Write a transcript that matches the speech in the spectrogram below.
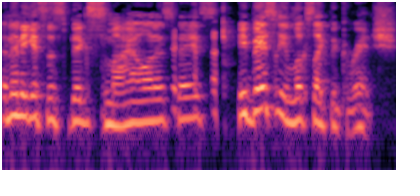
and then he gets this big smile on his face he basically looks like the grinch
